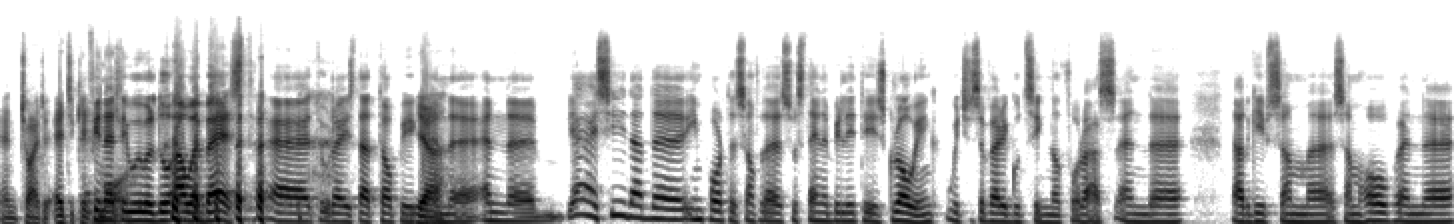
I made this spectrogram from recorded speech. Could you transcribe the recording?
and try to educate Definitely, more. we will do our best uh, to raise that topic. Yeah. And uh, and uh, yeah, I see that the importance of the sustainability is growing, which is a very good signal for us, and uh, that gives some uh, some hope. And uh,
